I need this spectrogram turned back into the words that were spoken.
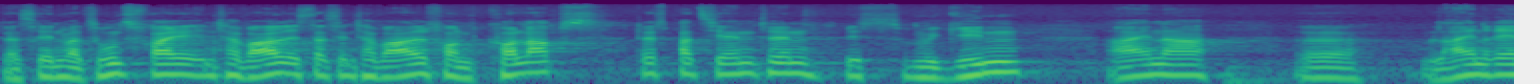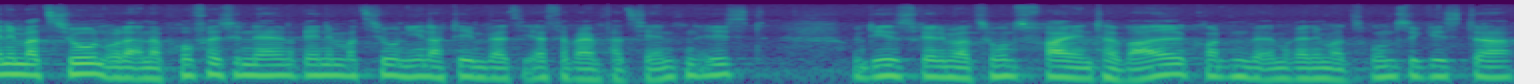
Das reanimationsfreie Intervall ist das Intervall von Kollaps des Patienten bis zum Beginn einer äh, Laienreanimation oder einer professionellen Reanimation, je nachdem, wer als erster beim Patienten ist. Und dieses reanimationsfreie Intervall konnten wir im Reanimationsregister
